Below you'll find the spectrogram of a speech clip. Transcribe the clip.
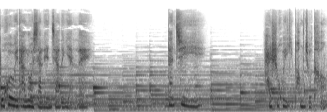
不会为他落下廉价的眼泪，但记忆还是会一碰就疼。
